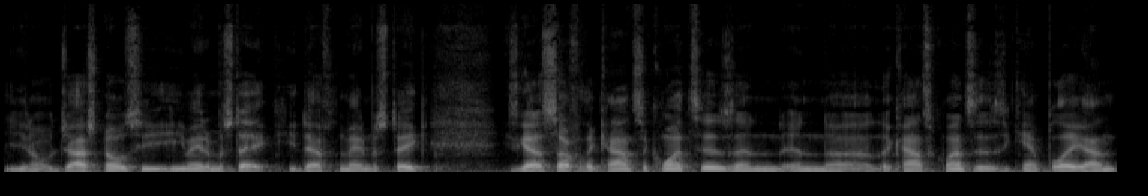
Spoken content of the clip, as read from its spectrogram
you know, Josh knows he, he made a mistake. He definitely made a mistake. He's got to suffer the consequences, and and uh, the consequences he can't play on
